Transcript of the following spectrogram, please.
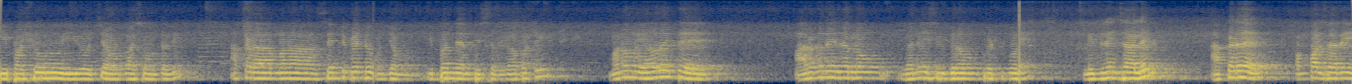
ఈ పశువులు ఇవి వచ్చే అవకాశం ఉంటుంది. అక్కడ మన సెంటిమెంట్ కొంచెం ఇబ్బంది అనిపిస్తుంది కాబట్టి మనం ఎవరైతే ఆర్గనైజర్లు గణేష్ విగ్రహం పెట్టుకొని నిద్రించాలి అక్కడే కంపల్సరీ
